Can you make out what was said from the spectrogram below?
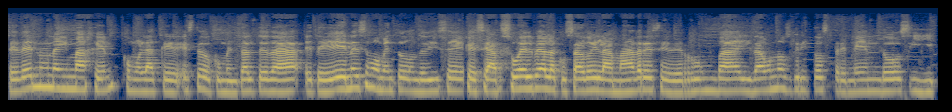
te den una imagen como la que este documental te da, de, en ese momento donde dice que se absuelve al acusado y la madre se derrumba y da unos gritos tremendos y,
